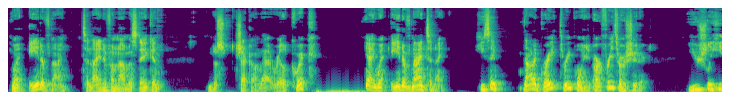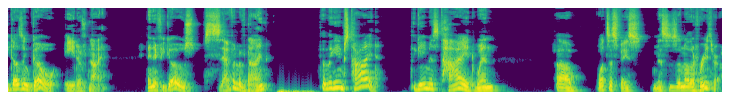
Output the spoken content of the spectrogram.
He went eight of nine tonight, if I'm not mistaken. Just check on that real quick. Yeah, he went eight of nine tonight. He's a not a great three point or free throw shooter. Usually he doesn't go eight of nine. And if he goes seven of nine, then the game's tied. The game is tied when uh, what's his face misses another free throw.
